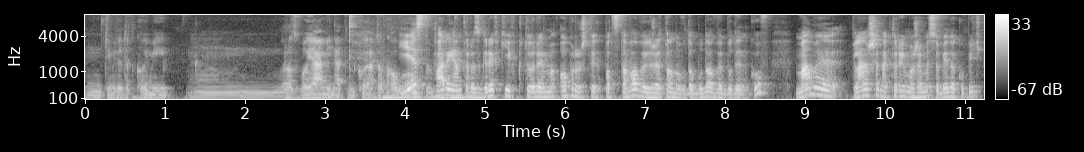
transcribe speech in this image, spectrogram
mm, tymi dodatkowymi mm, rozwojami na, tym, na to koło. Jest wariant rozgrywki, w którym oprócz tych podstawowych żetonów do budowy budynków, mamy planszę, na której możemy sobie dokupić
